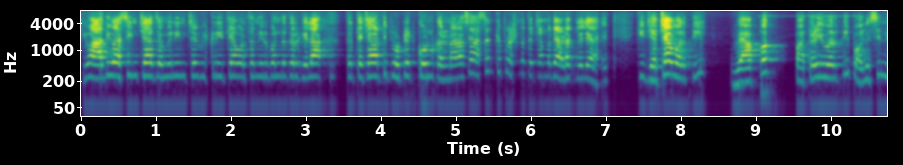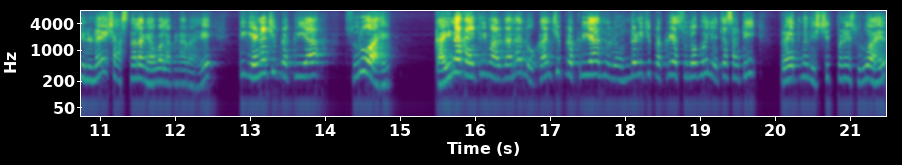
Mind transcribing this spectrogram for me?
किंवा आदिवासींच्या जमिनींच्या विक्रीच्या वरचा निर्बंध जर गेला तर त्याच्यावरती प्रोटेक्ट कोण करणार? असे असंख्य प्रश्न त्याच्यामध्ये अडकलेले आहेत की ज्याच्यावरती व्यापक पातळीवरती पॉलिसी निर्णय शासनाला घ्यावा लागणार आहे ती घेण्याची प्रक्रिया सुरू आहे. काही ना काहीतरी मार्गाने लोकांची प्रक्रिया नोंदणीची प्रक्रिया सुलभ होईल याच्यासाठी प्रयत्न निश्चितपणे सुरू आहेत.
